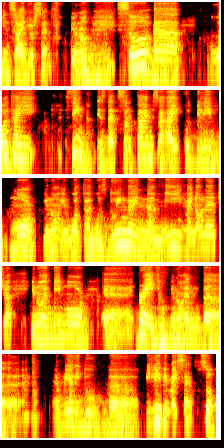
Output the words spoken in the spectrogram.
inside yourself you know? So uh, what i think is that sometimes i could believe more you know in what i was doing in uh, me in my knowledge you know and be more uh, brave you know and uh, and really do uh, believe in myself. So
